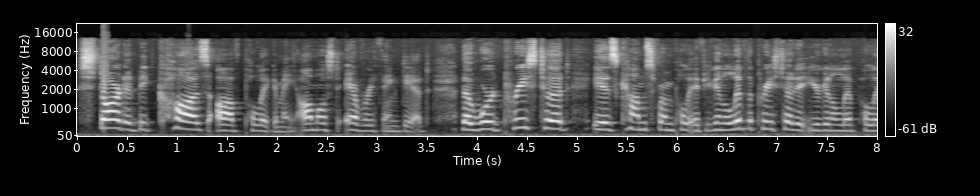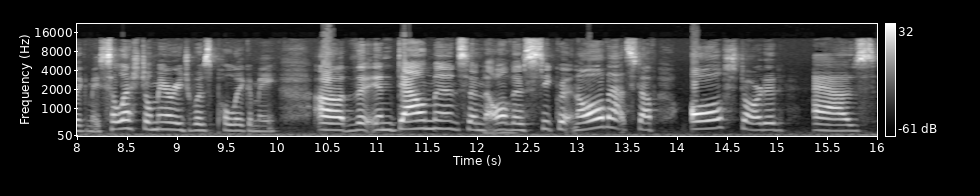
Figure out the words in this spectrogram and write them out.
started because of polygamy. Almost everything did. The word priesthood is comes from poly- if you're going to live the priesthood, you're going to live polygamy. Celestial marriage was polygamy. Uh, the endowments and all the secret and all that stuff all started as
